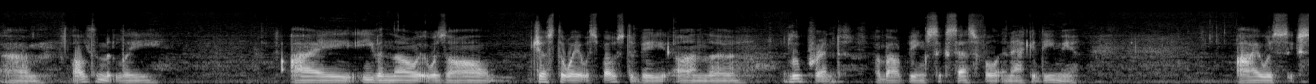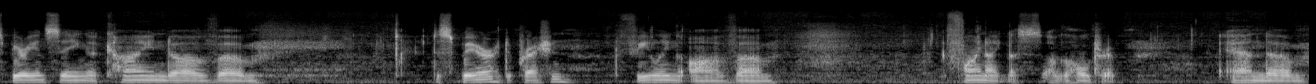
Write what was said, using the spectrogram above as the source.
Um, ultimately, I, even though it was all just the way it was supposed to be on the blueprint about being successful in academia, I was experiencing a kind of um, despair, depression, feeling of um, finiteness of the whole trip. And um,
